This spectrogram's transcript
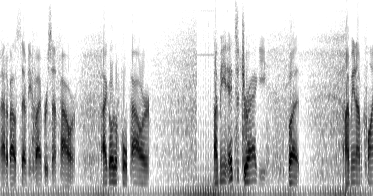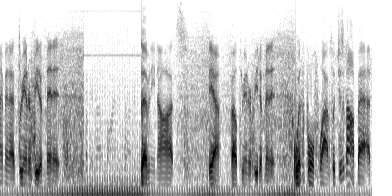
at about 75% power. I go to full power. I mean, it's draggy, but I mean, I'm climbing at 300 feet a minute. 70 knots. Yeah, about 300 feet a minute with full flaps, which is not bad.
